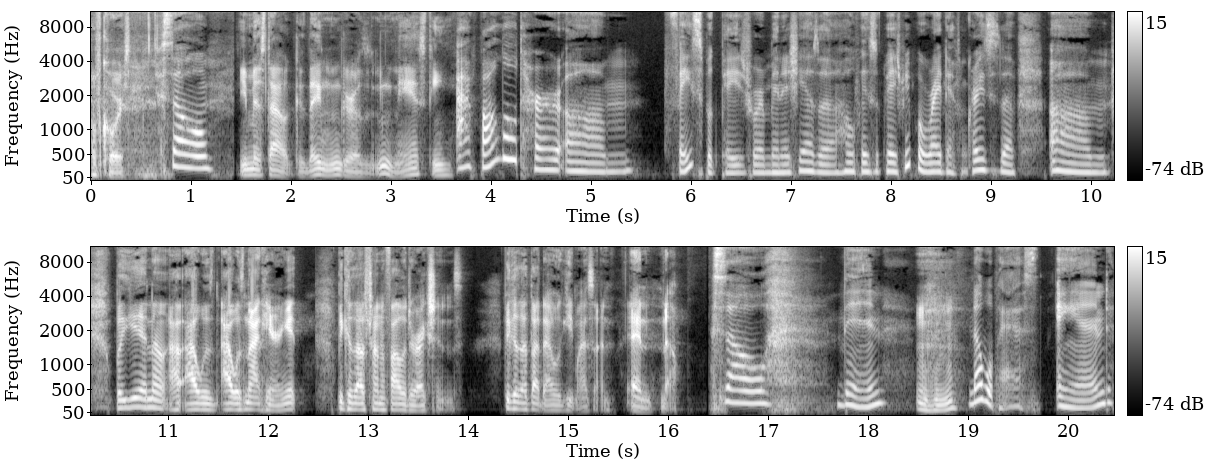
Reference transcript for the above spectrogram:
Of course, So you missed out because they them girls nasty. I followed her um Facebook page for a minute. She has a whole Facebook page. People write down some crazy stuff. Um, But yeah, no, I, I was I was not hearing it because I was trying to follow directions because I thought that would keep my son. And no, so then mm-hmm. Noble passed, and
